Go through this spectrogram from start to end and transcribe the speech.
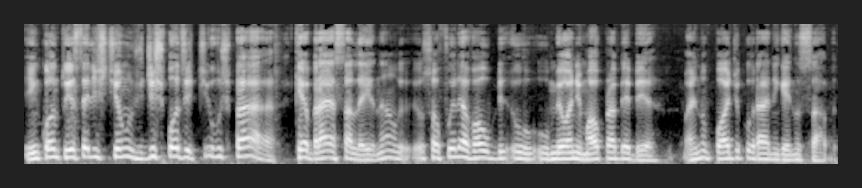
Enquanto isso, eles tinham os dispositivos para quebrar essa lei. Não, eu só fui levar o, o, o meu animal para beber, mas não pode curar ninguém no sábado.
